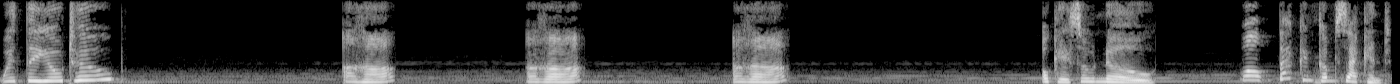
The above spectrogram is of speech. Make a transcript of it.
with the YouTube? Uh huh. Uh huh. Uh huh. Okay, so no. Well, that can come second.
